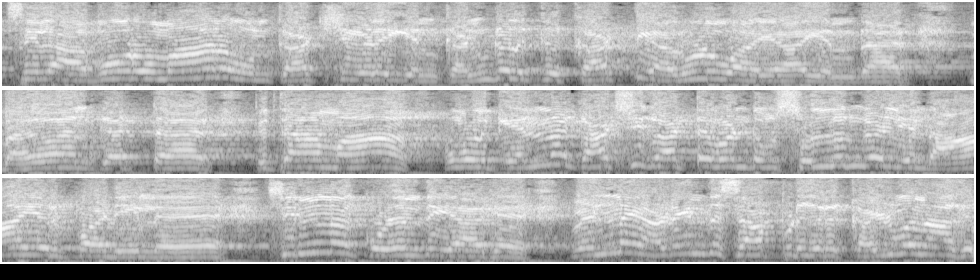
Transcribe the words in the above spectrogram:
சில அபூர்வமான உன் காட்சிகளை என் கண்களுக்கு காட்டி அருளுவாயா என்றார். பகவான் கேட்டார் பிதாமா உங்களுக்கு என்ன காட்சி காட்ட வேண்டும் சொல்லுங்கள் என்ற ஆயர்பாடியில சின்ன குழந்தையாக வெண்ணை அடைந்து சாப்பிடுகிற கழுவனாக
